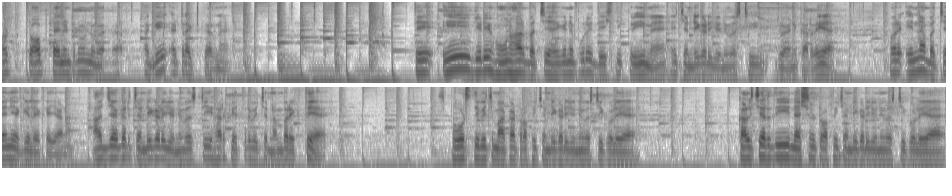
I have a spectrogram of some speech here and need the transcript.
ਔਰ ਟੌਪ ਟੈਲੈਂਟ ਨੂੰ ਅੱਗੇ ਅਟਰੈਕਟ ਕਰਨਾ ਹੈ। ਤੇ ਇਹ ਜਿਹੜੇ ਹੋਣਹਾਰ ਬੱਚੇ ਹੈਗੇ ਨੇ, ਪੂਰੇ ਦੇਸ਼ ਦੀ ਕਰੀਮ ਹੈ। ਇਹ ਚੰਡੀਗੜ੍ਹ ਯੂਨੀਵਰਸਿਟੀ ਜੁਆਇਨ ਕਰ ਰਹੇ ਆ ਔਰ ਇਹਨਾਂ ਬੱਚਿਆਂ ਨੇ ਅੱਗੇ ਲੈ ਕੇ ਜਾਣਾ। ਅੱਜ ਅਗਰ ਚੰਡੀਗੜ੍ਹ ਯੂਨੀਵਰਸਿਟੀ ਹਰ ਖੇਤਰ ਵਿੱਚ ਨੰਬਰ 1 ਤੇ ਹੈ। ਸਪੋਰਟਸ ਦੇ ਵਿੱਚ ਮਾਕਾ ਟਰਾਫੀ ਚੰਡੀਗੜ੍ਹ ਯੂਨੀਵਰਸਿਟੀ ਕੋਲੇ ਹੈ। ਕਲਚਰ ਦੀ ਨੈਸ਼ਨਲ ਟਰਾਫੀ ਚੰਡੀਗੜ੍ਹ ਯੂਨੀਵਰਸਿਟੀ ਕੋਲੇ ਹੈ।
